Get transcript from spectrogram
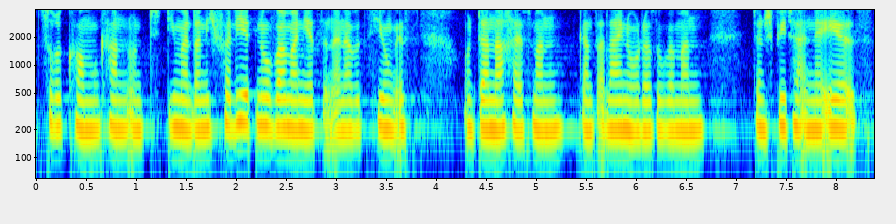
zurückkommen kann und die man dann nicht verliert, nur weil man jetzt in einer Beziehung ist und dann nachher ist man ganz alleine oder so, wenn man dann später in der Ehe ist.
